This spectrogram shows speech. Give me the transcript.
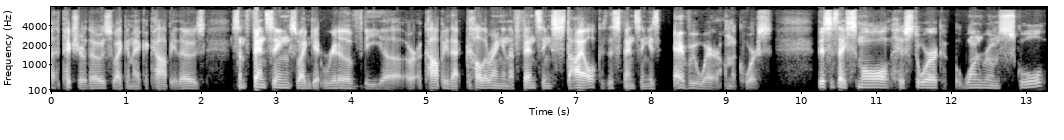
a, picture of those so I can make a copy of those. Some fencing so I can get rid of the uh, or a copy of that coloring and the fencing style because this fencing is everywhere on the course. This is a small historic one room school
